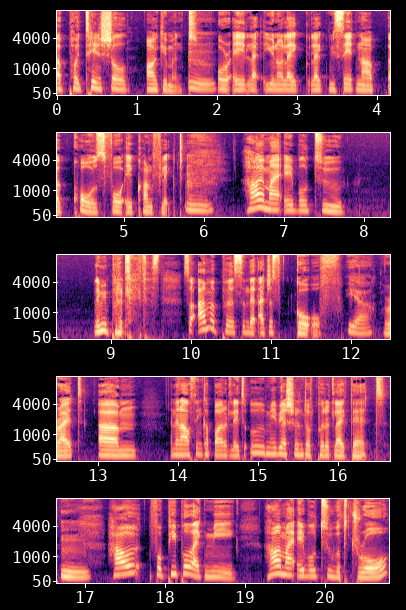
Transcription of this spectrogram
a potential argument mm. or a like you know like like we said now a cause for a conflict, mm. How am I able to? Let me put it like this. So I'm a person that I just go off, Yeah. right? Um, and then I'll think about it later. Oh, maybe I shouldn't have put it like that. How for people like me, how am I able to withdraw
